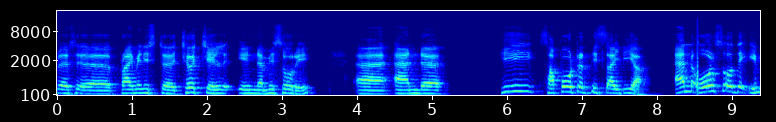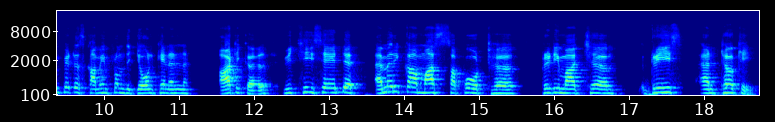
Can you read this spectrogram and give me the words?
Prime Minister Churchill in Missouri. Uh, and uh, he supported this idea. And also the impetus coming from the John Kennan article, which he said America must support pretty much Greece and Turkey.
